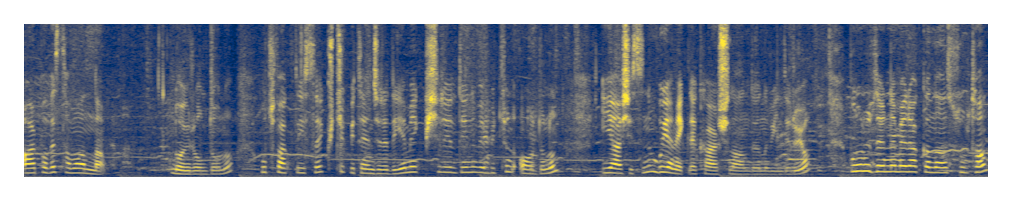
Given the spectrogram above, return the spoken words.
arpa ve samanla doyurulduğunu, mutfakta ise küçük bir tencerede yemek pişirildiğini ve bütün ordunun iaşesinin bu yemekle karşılandığını bildiriyor. Bunun üzerine meraklanan sultan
